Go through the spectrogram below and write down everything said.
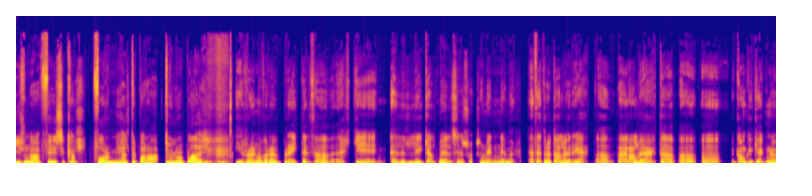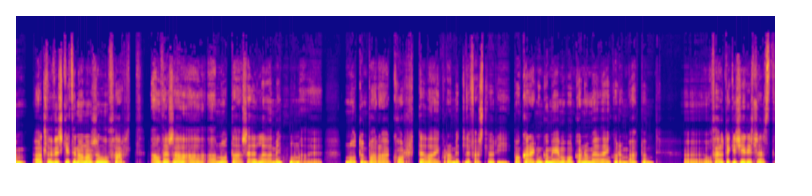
í svona fysikal formi heldur bara tölur og bladi? Í raun og veru breytir það ekki eðli gjaldmiðl sem, neina nefnur. En þetta er auðvitað alveg rétt að það er alveg hægt að, að, að gangi gegnum öllu viðskiptin ánar sem þú þart á þess að, að, að nota seglega mynd núna. Þau notum bara kort eða einhverja millifæslur í bankareikningum í heimabankanum eða einhverjum öppum og það eru ekki sér íslenskt.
